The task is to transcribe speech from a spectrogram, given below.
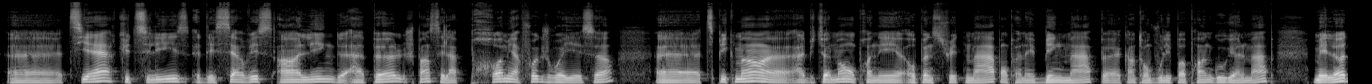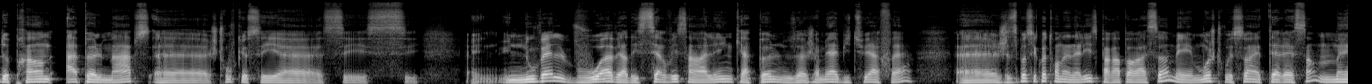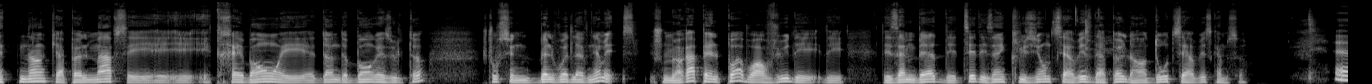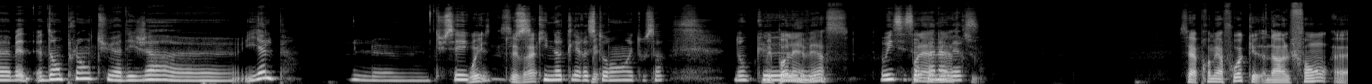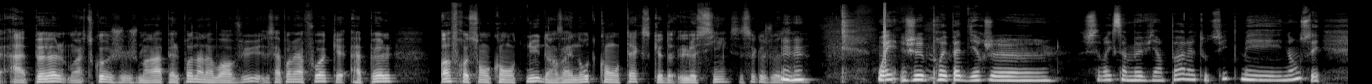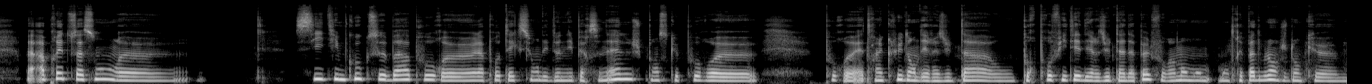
euh, tiers qui utilisent des services en ligne de Apple. Je pense que c'est la première fois que je voyais ça. Euh, typiquement, habituellement, on prenait OpenStreetMap, on prenait Bing Map quand on voulait pas prendre Google Maps. Mais là, de prendre Apple Maps, je trouve que c'est c'est une nouvelle voie vers des services en ligne qu'Apple nous a jamais habitués à faire. Euh, je sais pas c'est quoi ton analyse par rapport à ça, mais moi je trouve ça intéressant maintenant qu'Apple Maps est, très bon et donne de bons résultats. Je trouve que c'est une belle voie de l'avenir, mais je me rappelle pas avoir vu des, des, des embeds, des, des inclusions de services d'Apple dans d'autres services comme ça. Euh, ben, dans Plan, tu as déjà euh, Yelp, le, tu sais, ce qui note les restaurants et tout ça. Donc, mais pas euh, l'inverse. Oui, c'est ça, pas, l'inverse. C'est la première fois que, dans le fond, euh, Apple, moi en tout cas, je ne me rappelle pas d'en avoir vu, c'est la première fois que Apple offre son contenu dans un autre contexte que le sien. C'est ça que je veux dire. Mhm. Oui, je pourrais pas te dire. Je... C'est vrai que ça me vient pas là tout de suite, mais non, c'est. Bah, après, de toute façon, euh... si Tim Cook se bat pour euh, la protection des données personnelles, je pense que pour pour euh, être inclus dans des résultats ou pour profiter des résultats d'Apple, faut vraiment montrer pas de blanche. Donc euh,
